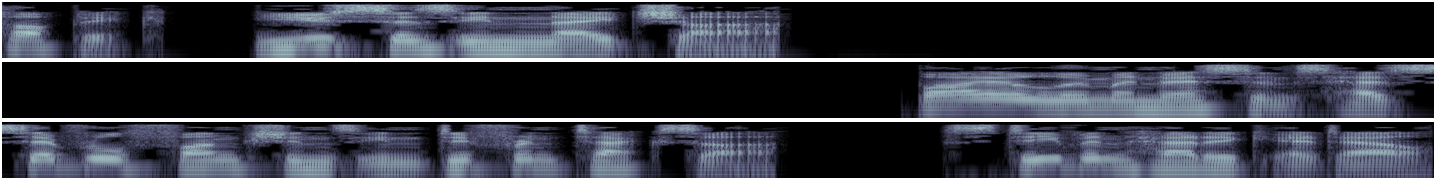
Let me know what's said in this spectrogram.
Topic: Uses in nature. Bioluminescence has several functions in different taxa. Stephen Haddock et al.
